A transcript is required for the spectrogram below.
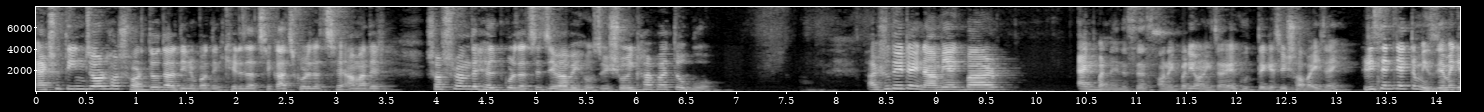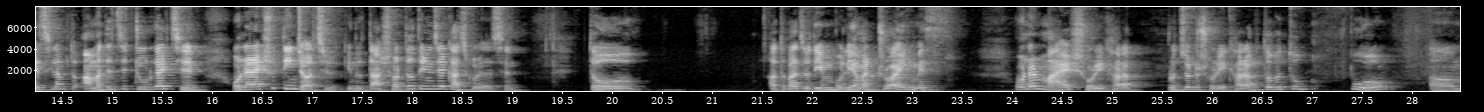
একশো তিন জ্বর হওয়ার সত্ত্বেও তারা দিনের পর দিন খেটে যাচ্ছে, কাজ করে যাচ্ছে। আমাদের সবসময় আমাদের হেল্প করে যাচ্ছে, যেভাবেই হোক, যদি শরীর খারাপ হয় তবুও। আর শুধু এটাই না, আমি একবার একবার না ইন সেন্স অনেকবারই অনেক জায়গায় ঘুরতে গেছি সবাই যাই রিসেন্টলি একটা মিউজিয়ামে গেছিলাম তো আমাদের যে ট্যুর গাইড ছিলেন ওনার একশো তিন জ্বর ছিল কিন্তু তার সত্ত্বেও তিনি যে কাজ করে যাচ্ছেন। তো অথবা যদি আমি বলি আমার ড্রয়িং মিস ওনার মায়ের শরীর খারাপ প্রচণ্ড শরীর খারাপ তবে তো আম,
